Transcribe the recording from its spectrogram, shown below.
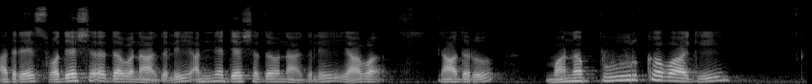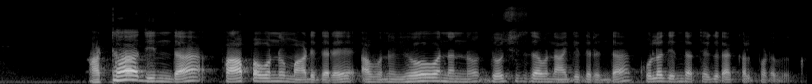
ಆದರೆ ಸ್ವದೇಶದವನಾಗಲಿ ಅನ್ಯ ದೇಶದವನಾಗಲಿ ಯಾವನಾದರೂ ಮನಪೂರ್ವಕವಾಗಿ ಹಠದಿಂದ ಪಾಪವನ್ನು ಮಾಡಿದರೆ ಅವನು ಯೋವನನ್ನು ದೂಷಿಸಿದವನಾಗಿದ್ದರಿಂದ ಕುಲದಿಂದ ತೆಗೆದುಹಾಕಲ್ಪಡಬೇಕು.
